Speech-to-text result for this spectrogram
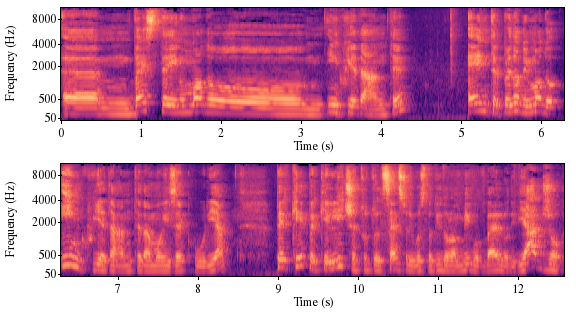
Ehm, veste in un modo inquietante è interpretato in modo inquietante da Moise Curia. Perché? Perché lì c'è tutto il senso di questo titolo ambiguo, bello, di viaggio,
